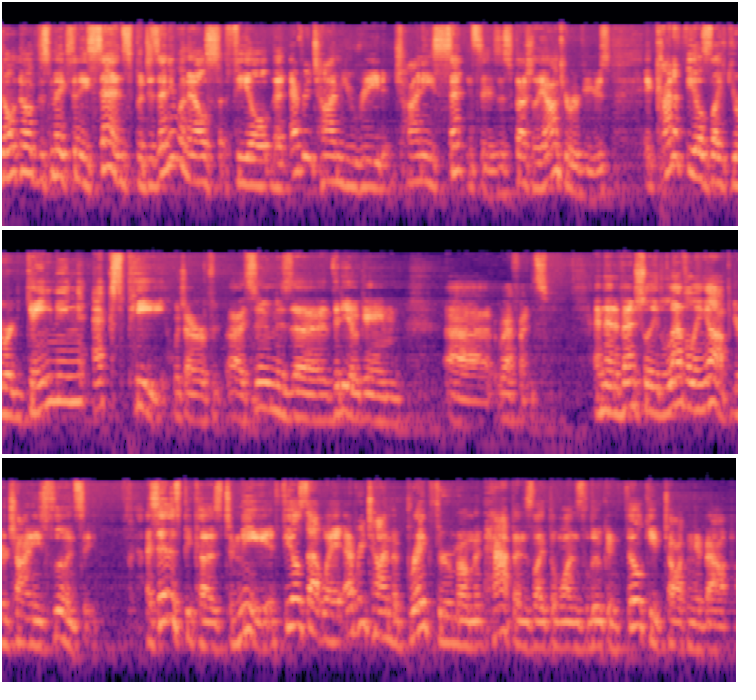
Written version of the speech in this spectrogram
don't know if this makes any sense, but does anyone else feel that every time you read Chinese sentences, especially Anki reviews, it kind of feels like you're gaining XP, which I, I assume is a video game uh, reference, and then eventually leveling up your Chinese fluency? I say this because, to me, it feels that way every time a breakthrough moment happens, like the ones Luke and Phil keep talking about.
